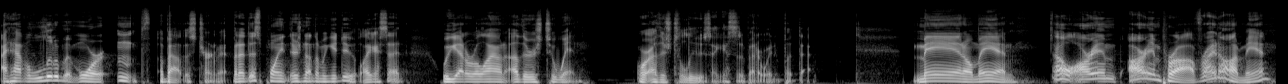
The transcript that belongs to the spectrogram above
I'd have a little bit more oomph about this tournament. But at this point, there's nothing we could do. Like I said, we got to rely on others to win or others to lose, I guess is a better way to put that. Man, oh man. Oh, our, our improv. Right on, man.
